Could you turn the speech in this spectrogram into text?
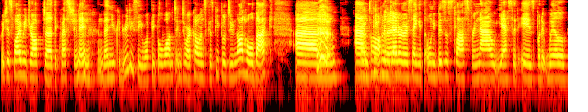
which is why we dropped uh, the question in, and then you can really see what people want into our comments because people do not hold back. Um, and people in general are saying it's only business class for now. Yes, it is, but it will,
